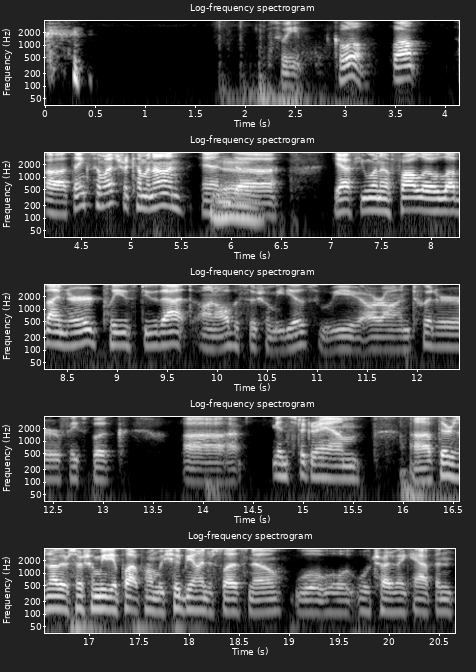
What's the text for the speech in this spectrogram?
Sweet. Cool. Well, uh, thanks so much for coming on. And Yeah. uh, yeah, if you want to follow Love Thy Nerd, please do that on all the social medias. We are on Twitter, Facebook, uh, Instagram. Uh, if there's another social media platform we should be on, just let us know. We'll we'll, we'll try to make happen.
